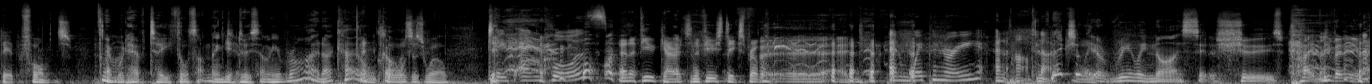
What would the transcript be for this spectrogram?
their performance and would have teeth or something Yeah. to do something. Right. Okay. and oh, claws as well. Teeth and claws And a few carrots and a few sticks, probably. and and weaponry and up. No, actually, a really nice set of shoes. Painted, but anyway,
